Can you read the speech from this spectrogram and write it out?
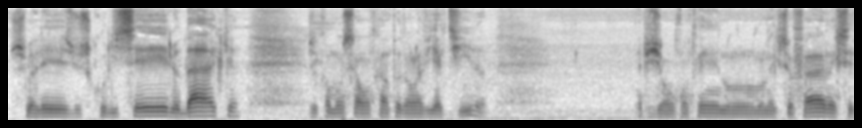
Je suis allé jusqu'au lycée, le bac. J'ai commencé à rentrer un peu dans la vie active. Et puis j'ai rencontré mon, mon ex-femme, etc.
